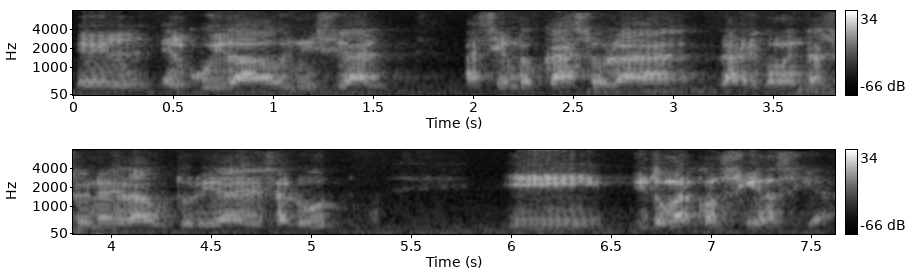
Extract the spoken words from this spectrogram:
el, cuidado inicial, haciendo caso a las recomendaciones de las autoridades de salud y, tomar conciencia,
